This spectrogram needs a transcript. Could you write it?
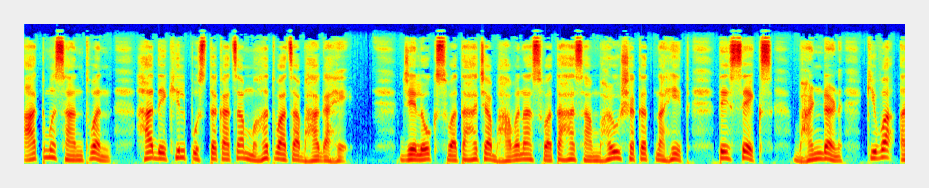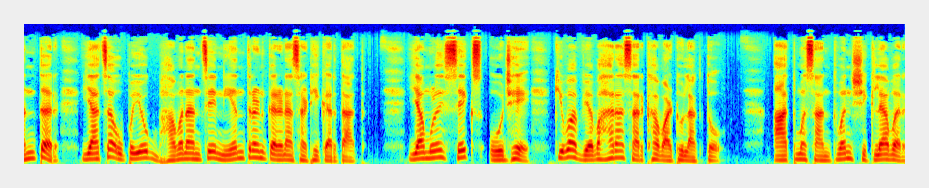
आत्मसांत्वन हा देखील पुस्तकाचा महत्त्वाचा भाग आहे. जे लोक स्वतःच्या भावना स्वतः सांभाळू शकत नाहीत ते सेक्स भांडण किंवा अंतर याचा उपयोग भावनांचे नियंत्रण करण्यासाठी करतात. यामुळे सेक्स ओझे किंवा व्यवहारासारखा वाटू लागतो. आत्मसांत्वन शिकल्यावर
